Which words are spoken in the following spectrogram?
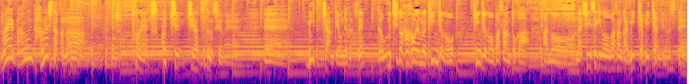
前番組で話したかなとね、すっごいちらつくんですよね。えー、みっちゃんって呼んでたんですね。でうちの母親も近所の、近所のおばさんとか、あのーね親戚のおばさんからみっちゃんみっちゃんって言われてて、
